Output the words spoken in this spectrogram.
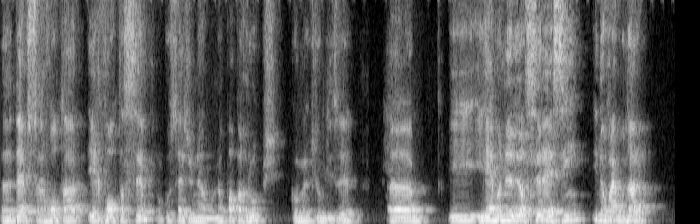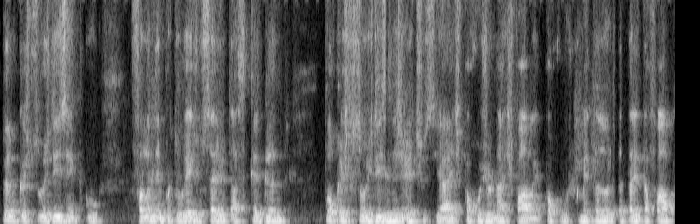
uh, deve-se revoltar e revolta -se sempre, porque o Sérgio não, não papa grupos, como eu costumo dizer. Uh, e, e é a maneira dele ser é assim e não vai mudar pelo que as pessoas dizem, porque falando em português, o Sérgio está-se cagando para o que as pessoas dizem nas redes sociais, para o que os jornais falem, para o que os comentadores da treta falam,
